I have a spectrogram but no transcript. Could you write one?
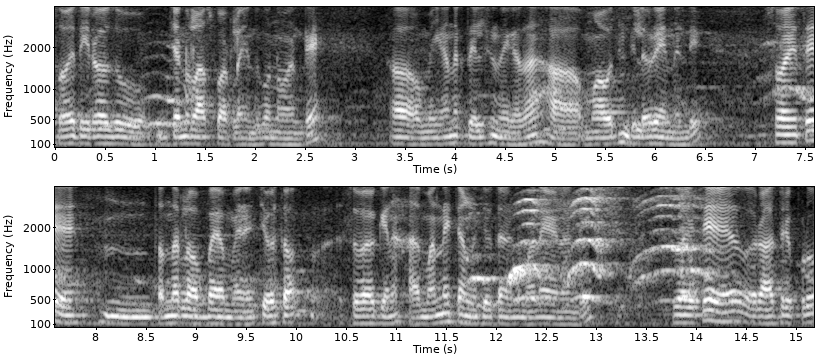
సో అయితే ఈరోజు జనరల్ హాస్పిటల్లో ఎందుకు ఉన్నామంటే మీకు అందరికి తెలిసిందే కదా మా వదిన డెలివరీ అయిందండి. సో అయితే తొందరలో అబ్బాయి అమ్మాయి అని చెబుతాం. సో ఓకేనా? అది మన్నే ఛానల్ చెబుతానండి మన అండి సో అయితే రాత్రి ఎప్పుడో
